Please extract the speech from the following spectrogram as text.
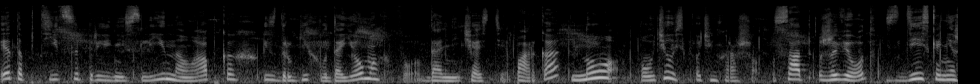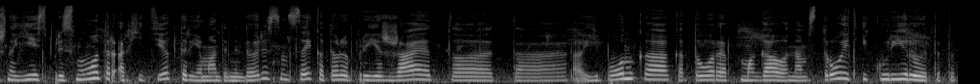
это птицы принесли на лапках из других водоемов в дальней части парка, но получилось очень хорошо. Сад живет. Здесь, конечно, есть присмотр, архитектор Ямада Мидори сенсей, который приезжает, э, это э, японка, которая помогала нам строить и курирует этот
